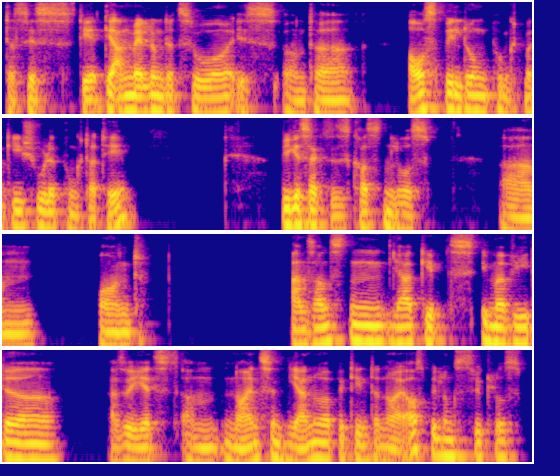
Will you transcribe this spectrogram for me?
Das ist, die, die Anmeldung dazu ist unter ausbildung.magieschule.at. Wie gesagt, es ist kostenlos. Ähm, und ansonsten, ja, gibt es immer wieder, also jetzt am 19. Januar beginnt der neue Ausbildungszyklus.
